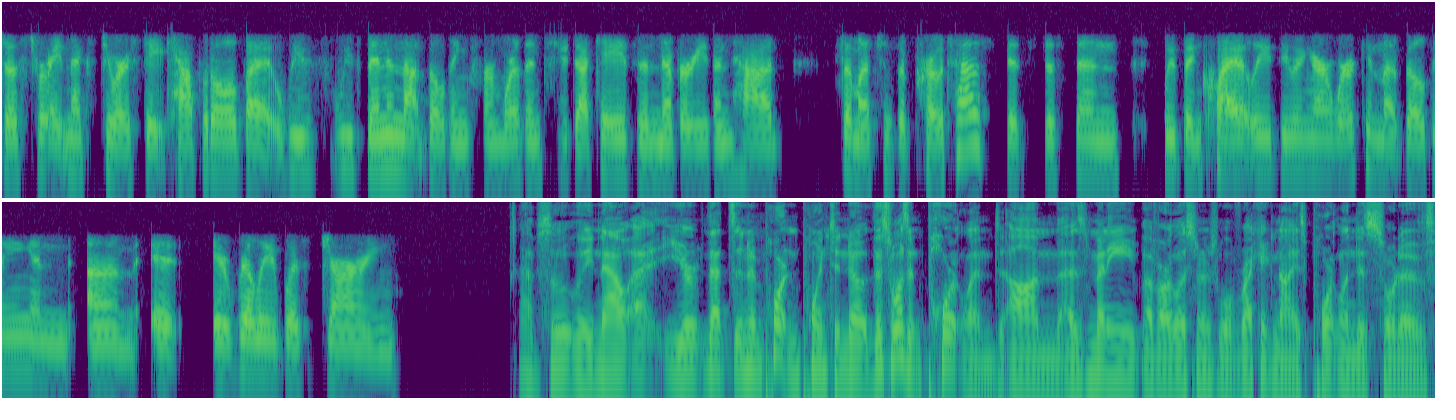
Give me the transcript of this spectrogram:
just right next to our state capitol, but we've we've been in that building for more than two decades and never even had so much as a protest. It's just been we've been quietly doing our work in that building, and um, it it really was jarring Absolutely. Now, uh, that's an important point to note. This wasn't Portland. Um, as many of our listeners will recognize, Portland is sort of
